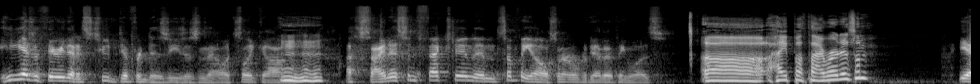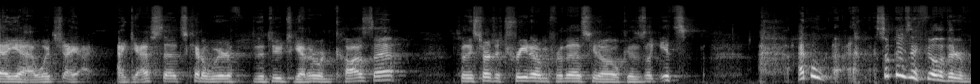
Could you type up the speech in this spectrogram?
he has a theory that it's two different diseases now. It's like um, Mm-hmm. a sinus infection and something else. I don't remember what the other thing was. Uh, hypothyroidism. Yeah, yeah. Which I I- I guess that's kind of weird. If the two together would cause that. So they start to treat him for this, you know, because like it's. I don't. Uh, sometimes I feel that they're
